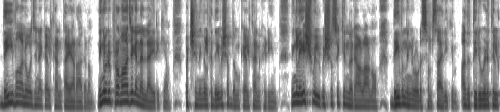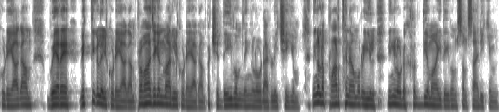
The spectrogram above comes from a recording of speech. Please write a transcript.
ദൈവാലോചന കേൾക്കാൻ തയ്യാറാകണം. നിങ്ങളൊരു പ്രവാചകനല്ലായിരിക്കാം പക്ഷേ നിങ്ങൾക്ക് ദൈവശബ്ദം കേൾക്കാൻ കഴിയും. നിങ്ങൾ യേശുവിൽ വിശ്വസിക്കുന്ന ഒരാളാണോ? ദൈവം നിങ്ങളോട് സംസാരിക്കും. അത് തിരുവഴുത്തിൽ കൂടെയാകാം വേറെ വ്യക്തികളിൽ കൂടെയാകാം പ്രവാചകന്മാരിൽ കൂടെയാകാം. പക്ഷേ ദൈവം നിങ്ങളോട് അരുളി ചെയ്യും. നിങ്ങളുടെ പ്രാർത്ഥനാ മുറിയിൽ നിങ്ങളോട് ഹൃദ്യമായി ദൈവം സംസാരിക്കും.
